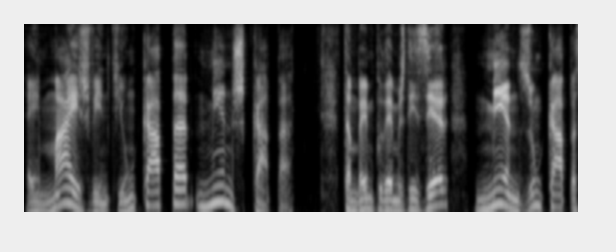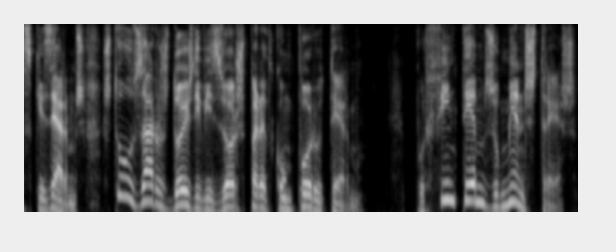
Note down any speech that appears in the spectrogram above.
em mais 21k menos k. Também podemos dizer menos 1k se quisermos. Estou a usar os dois divisores para decompor o termo. Por fim, temos o menos 3.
